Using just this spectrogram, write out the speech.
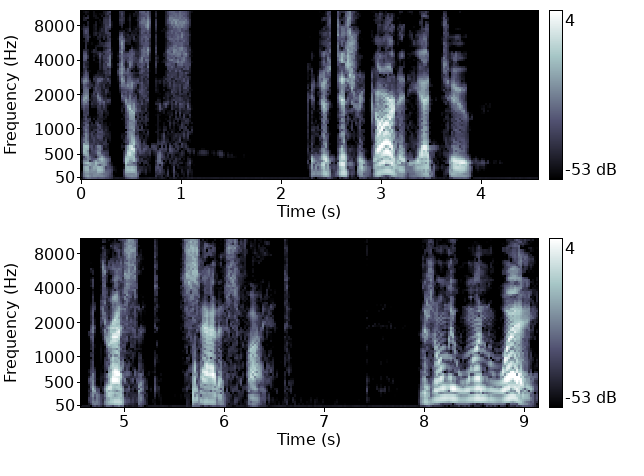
and His justice. Couldn't just disregard it, He had to address it, satisfy it. And there's only one way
